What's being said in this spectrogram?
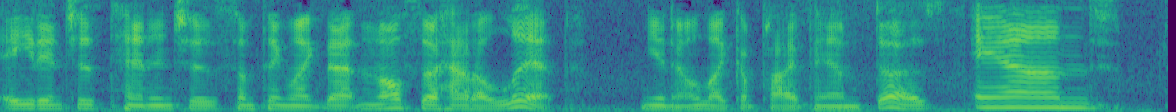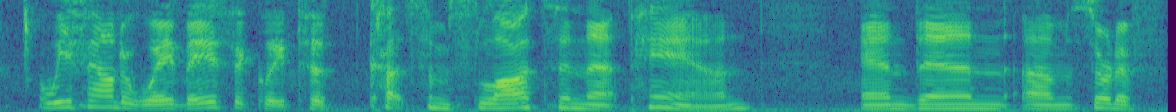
eight inches, ten inches, something like that, and also had a lip, you know, like a pie pan does. And we found a way basically to cut some slots in that pan and then um, sort of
